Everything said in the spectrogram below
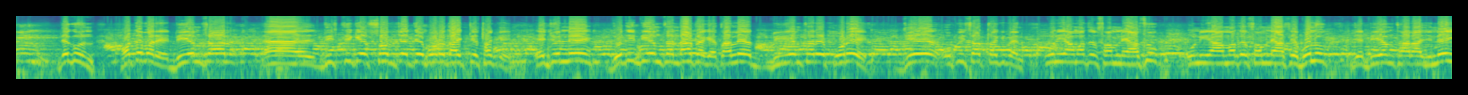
করবেন? দেখুন, হতে পারে ডিএম স্যার ডিস্ট্রিক্টের সব সবচেয়ে বড় দায়িত্বে থাকে। এই জন্যে যদি ডিএম স্যার না থাকে, তাহলে ডিএম স্যারের পরে যে অফিসার থাকবেন, উনি আমাদের সামনে আসুক, উনি আমাদের সামনে আসে বলুক যে ডিএম স্যার আজ নেই,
